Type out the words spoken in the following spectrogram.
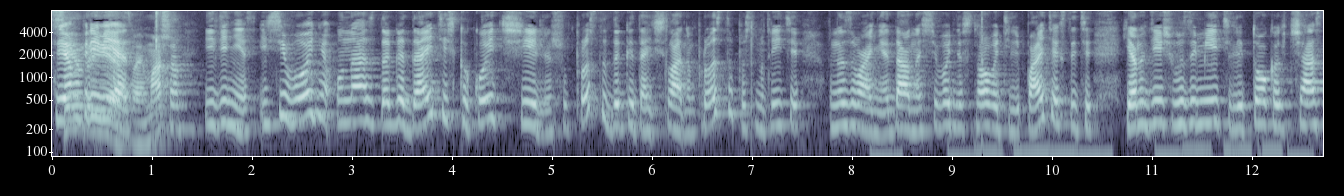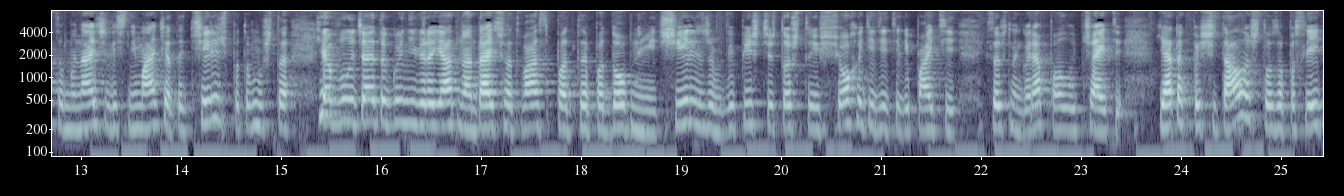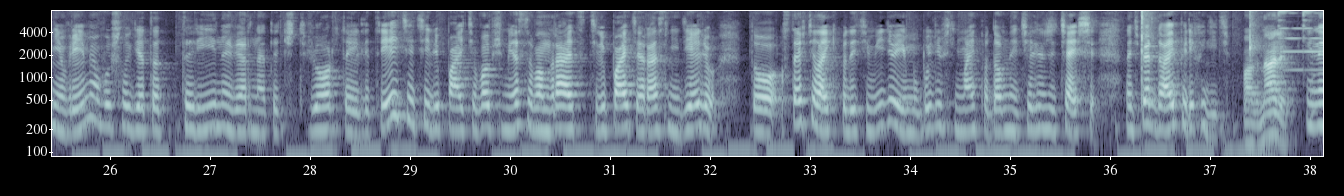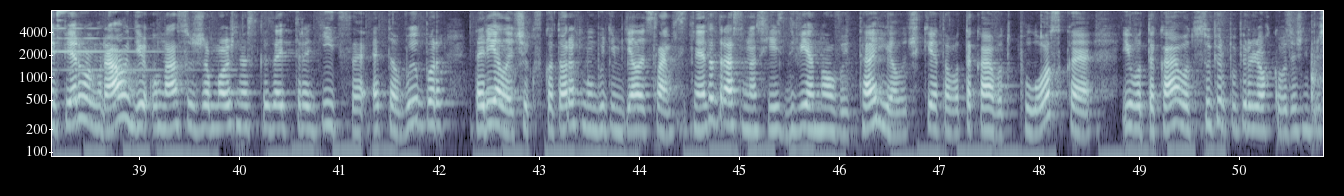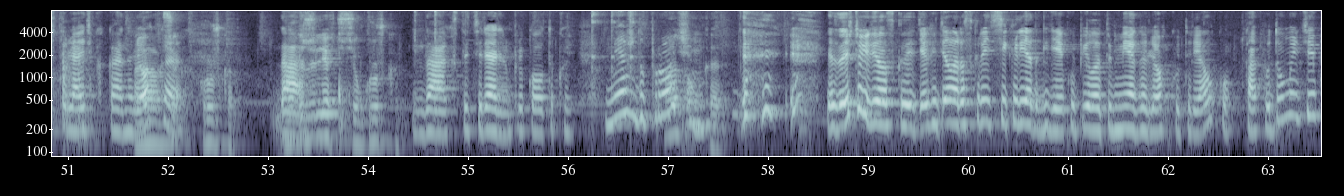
Всем привет! С вами Маша. И Денис. И сегодня у нас догадайтесь, какой челлендж. Вы просто догадайтесь. Ладно, просто посмотрите в название. Да, у нас сегодня снова телепатия. Кстати, я надеюсь, вы заметили то, как часто мы начали снимать этот челлендж, потому что я получаю такую невероятную отдачу от вас под подобными челленджами. Вы пишете то, что еще хотите телепатии. И, собственно говоря, получайте. Я так посчитала, что за последнее время вышло где-то три, наверное, это четвертая или третья телепатия. В общем, общем, если вам нравится телепатия раз в неделю, то ставьте лайки под этим видео, и мы будем снимать подобные челленджи чаще. Но теперь давай переходить. Погнали! И на первом раунде у нас уже, можно сказать, традиция. Это выбор тарелочек, в которых мы будем делать слайм. Кстати, на этот раз у нас есть две новые тарелочки. Это вот такая вот плоская и вот такая вот супер-пупер легкая. Вы даже не представляете, какая она легкая. А, кружка. Да. Это же легче, чем кружка. Да, кстати, реально прикол такой. Между прочим, я знаешь, что хотела сказать? Я хотела раскрыть секрет, где я купила эту мега легкую тарелку. Как вы думаете?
